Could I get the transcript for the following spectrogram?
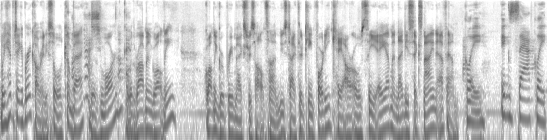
We have to take a break already, so we'll come oh, back Oh, gosh. with more Okay. with Robin Gwaltney. Gwaltney Group Remax results on News Talk 1340 KROC AM and 96.9 FM. Exactly. Exactly.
